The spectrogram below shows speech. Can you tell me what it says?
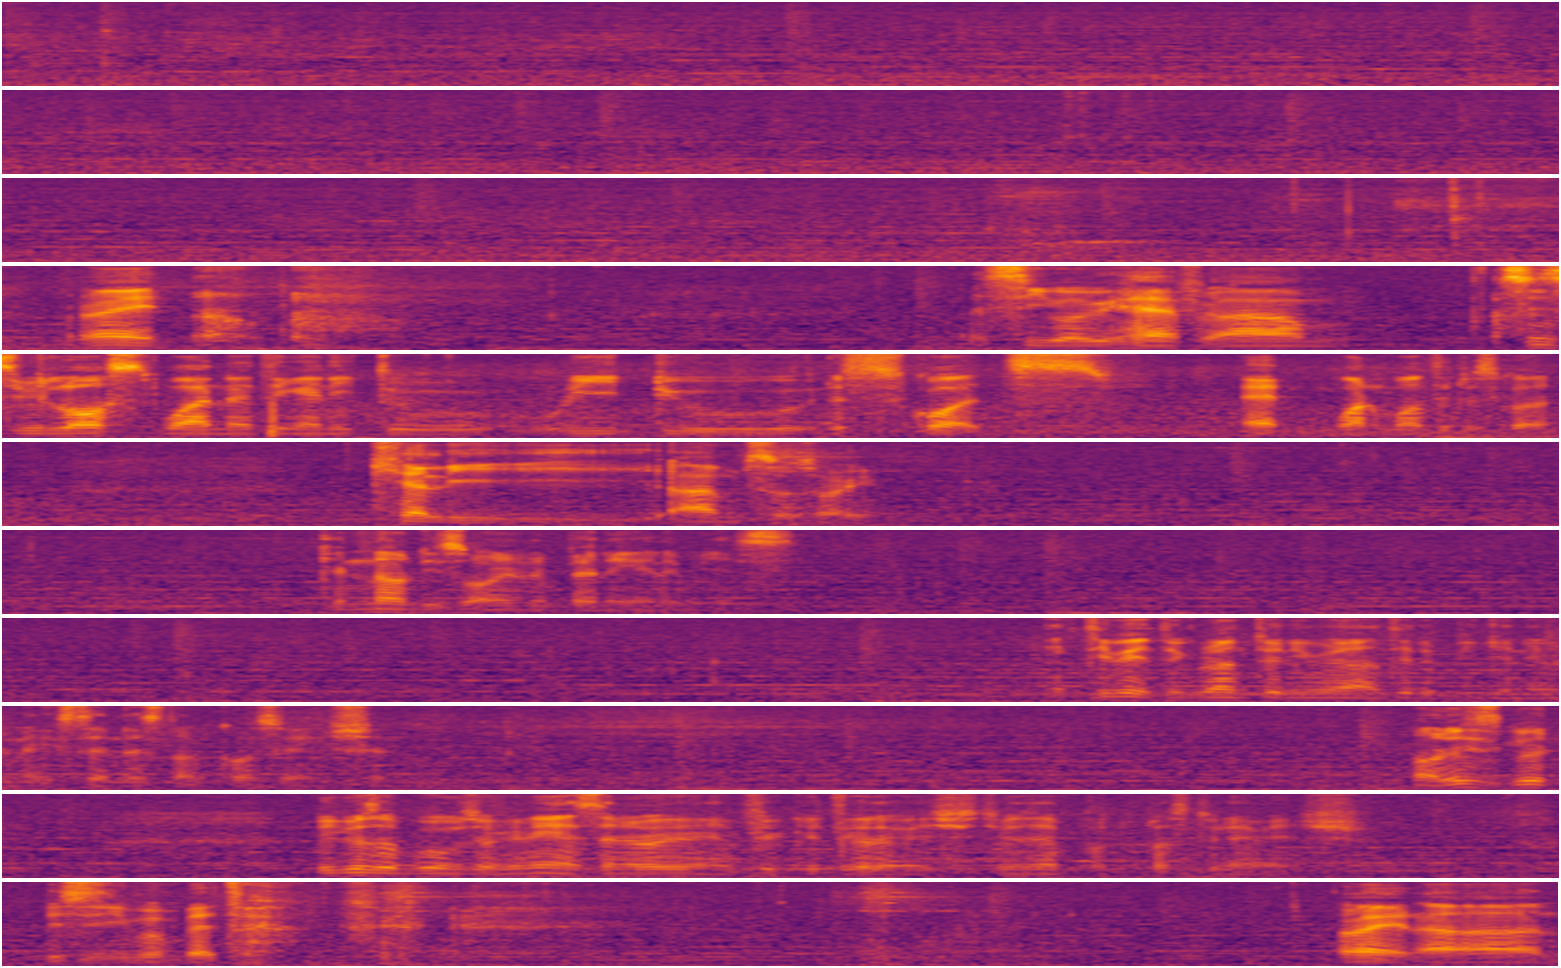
Right. Let's see what we have. Um, since we lost one, I think I need to redo the squads. Add one more to the squad. Kelly, I'm so sorry. Can now and panic enemies. Activate the grant 20 minutes until the beginning of the next turn does not cause action. Oh, this is good. Because of booms, your grenade and standard and inflict critical damage. 20% plus 2 damage. This is even better. Alright, uh...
